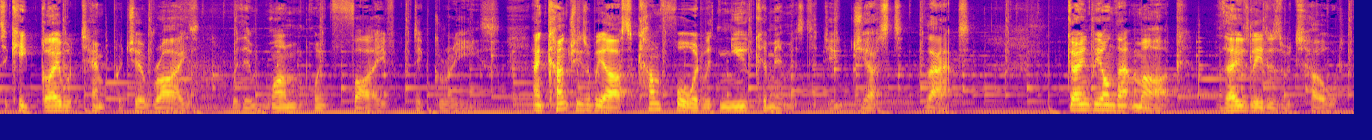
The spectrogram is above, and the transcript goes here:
to keep global temperature rise within 1.5 degrees. And countries will be asked to come forward with new commitments to do just that. Going beyond that mark, those leaders were told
